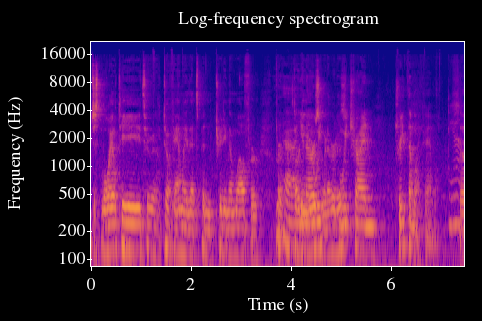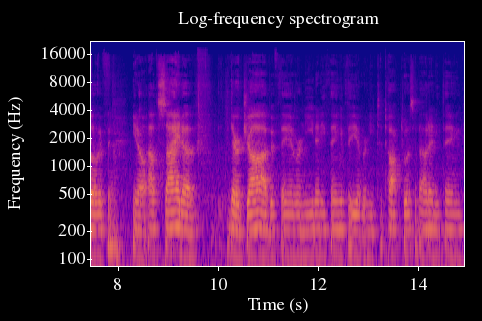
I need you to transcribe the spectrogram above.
just loyalty to to a family that's been treating them well for, for Yeah, thirty you know, years we, or whatever it is? we try and treat them like family. Yeah. So if Yeah. you know, outside of their job, if they ever need anything, if they ever need to talk to us about anything,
